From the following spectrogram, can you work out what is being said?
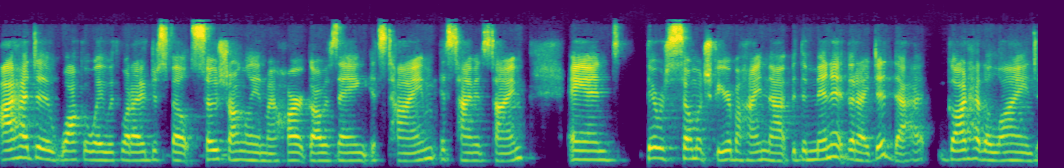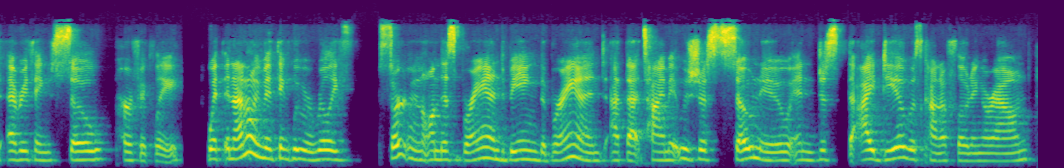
i had to walk away with what i just felt so strongly in my heart. God was saying it's time it's time it's time. And there was so much fear behind that. But the minute that I did that, God had aligned everything so perfectly with, and I don't even think we were really certain on this brand being the brand at that time. It was just so new and just the idea was kind of floating around.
